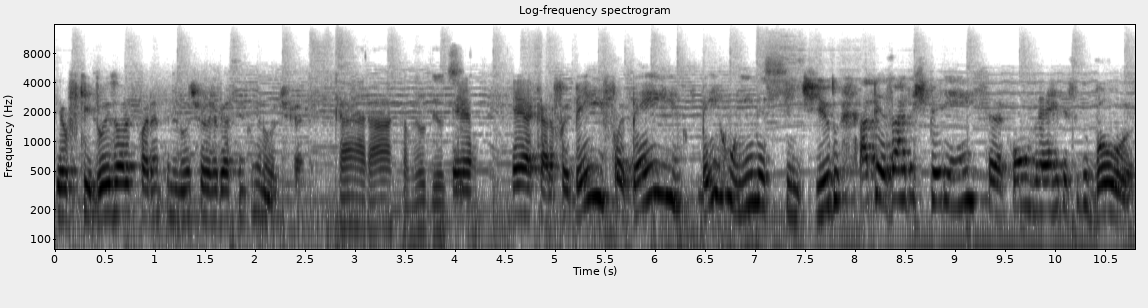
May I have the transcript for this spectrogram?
Eu fiquei 2 horas e 40 minutos pra jogar 5 minutos, cara. Caraca, meu Deus do É. céu. É, cara, foi bem, foi bem, bem ruim nesse sentido, apesar da experiência com o VR ter sido boa.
